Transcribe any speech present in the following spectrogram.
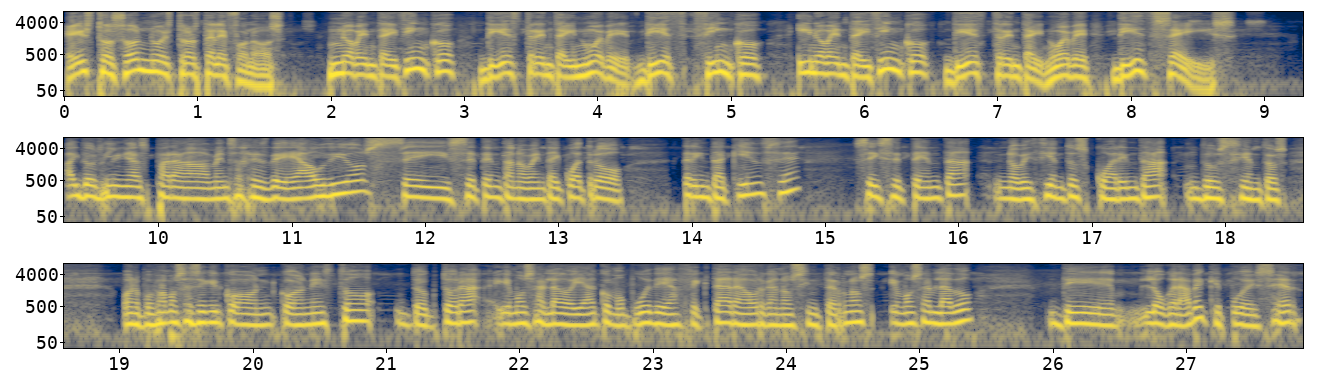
Estos son nuestros teléfonos. 95 1039 105 y 95 1039 16. Hay dos líneas para mensajes de audio, 670 94 3015, 670 940 200. Bueno, pues vamos a seguir con, con, esto. Doctora, hemos hablado ya cómo puede afectar a órganos internos, hemos hablado de lo grave que puede ser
